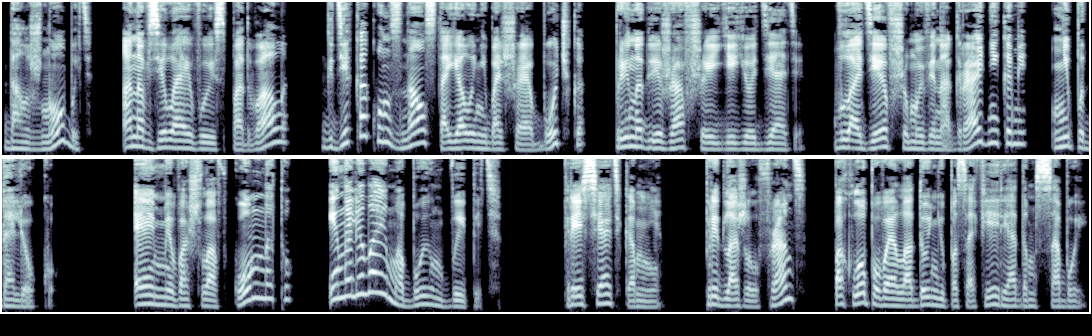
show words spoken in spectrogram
Должно быть, она взяла его из подвала где, как он знал, стояла небольшая бочка, принадлежавшая ее дяде, владевшему виноградниками неподалеку. Эмми вошла в комнату и налила им обоим выпить. «Присядь ко мне», — предложил Франц, похлопывая ладонью по Софе рядом с собой.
